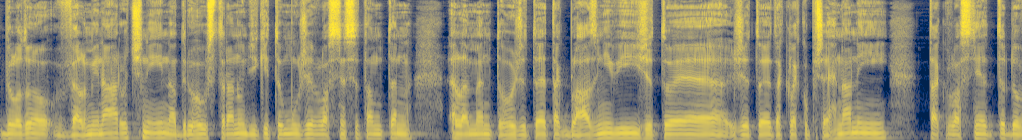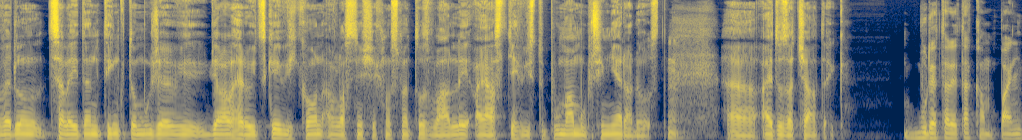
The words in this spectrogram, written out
bylo to velmi náročné. Na druhou stranu díky tomu, že vlastně se tam ten element toho, že to je tak bláznivý, že to je, že to je takhle jako přehnaný, tak vlastně to dovedl celý ten tým k tomu, že dělal heroický výkon a vlastně všechno jsme to zvládli a já z těch výstupů mám upřímně radost. Hmm. A je to začátek bude tady ta kampaň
